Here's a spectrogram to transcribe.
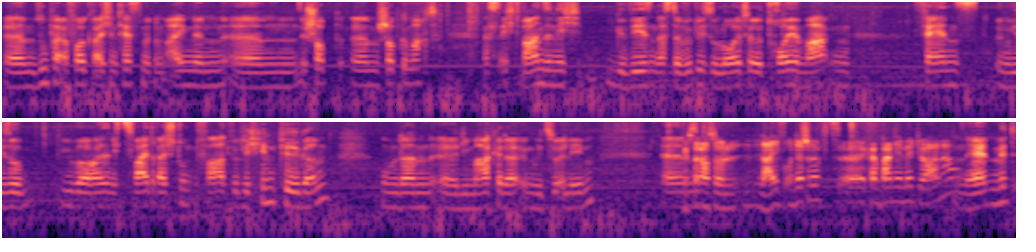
Ähm, super erfolgreichen Test mit einem eigenen ähm, Shop, ähm, Shop gemacht. Das ist echt wahnsinnig gewesen, dass da wirklich so Leute, treue Markenfans, irgendwie so über, weiß ich nicht, zwei, drei Stunden Fahrt wirklich hinpilgern, um dann äh, die Marke da irgendwie zu erleben. Ähm, Gibt es dann auch so Live-Unterschriftskampagnen mit Johanna? Nee, mit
